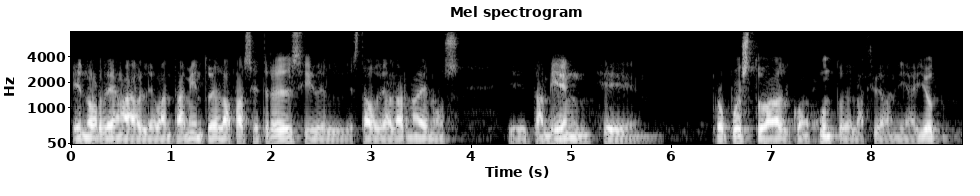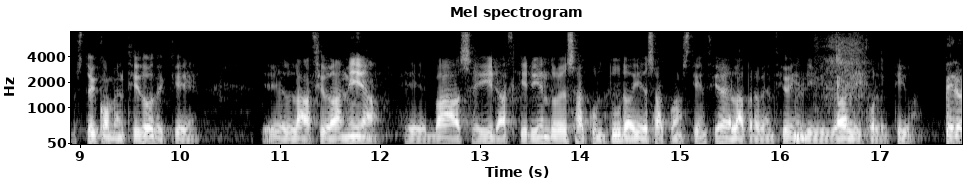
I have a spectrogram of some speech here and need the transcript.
en orden al levantamiento de la fase 3 y del estado de alarma hemos eh, también propuesto al conjunto de la ciudadanía. Yo estoy convencido de que la ciudadanía va a seguir adquiriendo esa cultura y esa conciencia de la prevención individual y colectiva. Pero,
